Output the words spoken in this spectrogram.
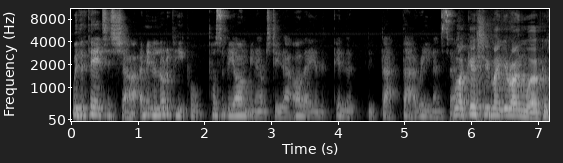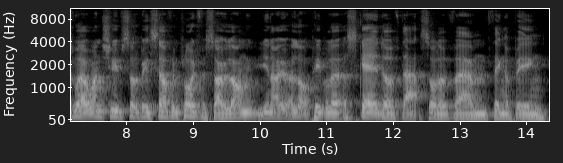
with the theatres shut. I mean, a lot of people possibly aren't being able to do that, are they? In the in the that that arena. So Well, I guess you make your own work as well. Once you've sort of been self-employed for so long, you know, a lot of people are, are scared of that sort of um, thing of being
